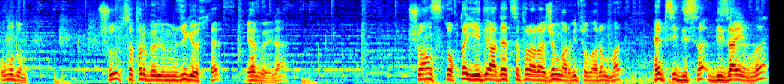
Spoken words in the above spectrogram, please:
Umudum. Şu sıfır bölümümüzü göster. Gel böyle. Şu an stokta 7 adet sıfır aracım var, vitolarım var. Hepsi dizaynlı.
